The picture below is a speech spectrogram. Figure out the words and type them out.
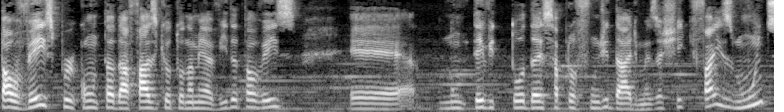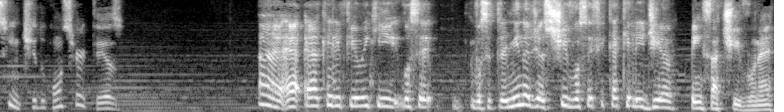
talvez por conta da fase que eu tô na minha vida, talvez é, não teve toda essa profundidade, mas achei que faz muito sentido, com certeza. É, é, é, aquele filme que você, você termina de assistir você fica aquele dia pensativo, né?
